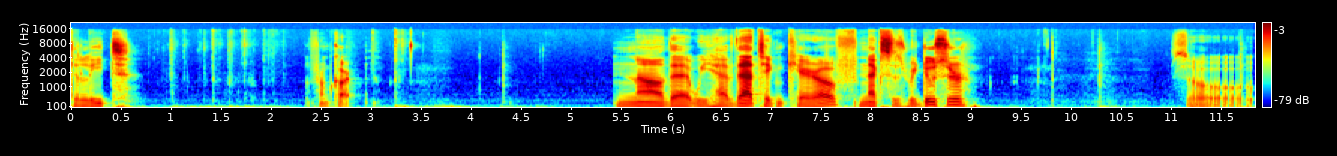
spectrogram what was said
Delete from cart. Now that we have that taken care of, next is reducer. So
